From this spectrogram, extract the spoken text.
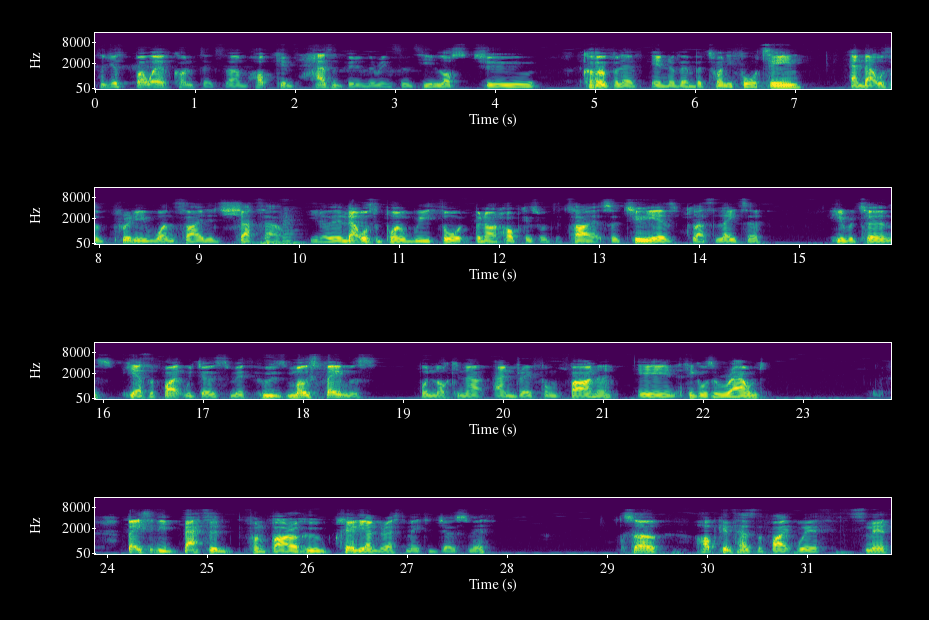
so just by way of context, um, Hopkins hasn't been in the ring since he lost to Kovalev in November 2014, and that was a pretty one-sided shutout, you know, and that was the point we thought Bernard Hopkins would retire. So two years plus later, he returns. He has a fight with Joe Smith, who's most famous for knocking out Andre Fonfara in, I think it was a round. Basically battered Fonfara, who clearly underestimated Joe Smith. So Hopkins has the fight with Smith.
